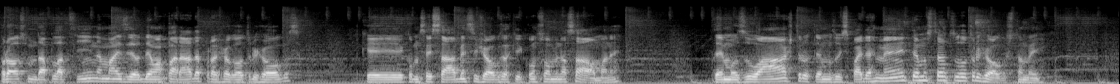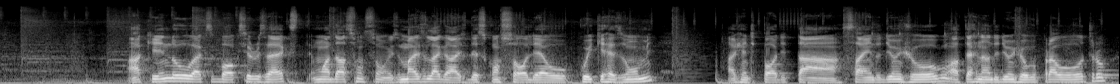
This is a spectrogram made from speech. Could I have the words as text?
próximo da platina, mas eu dei uma parada para jogar outros jogos, porque como vocês sabem, esses jogos aqui consomem nossa alma, né? Temos o Astro, temos o Spider-Man e temos tantos outros jogos também. Aqui no Xbox Series X, uma das funções mais legais desse console é o Quick Resume, a gente pode estar tá saindo de um jogo, alternando de um jogo para outro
